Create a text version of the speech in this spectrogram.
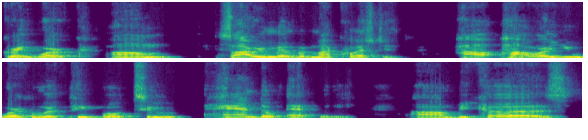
Great work. Um, so I remember my question. How how are you working with people to handle equity? Um, because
